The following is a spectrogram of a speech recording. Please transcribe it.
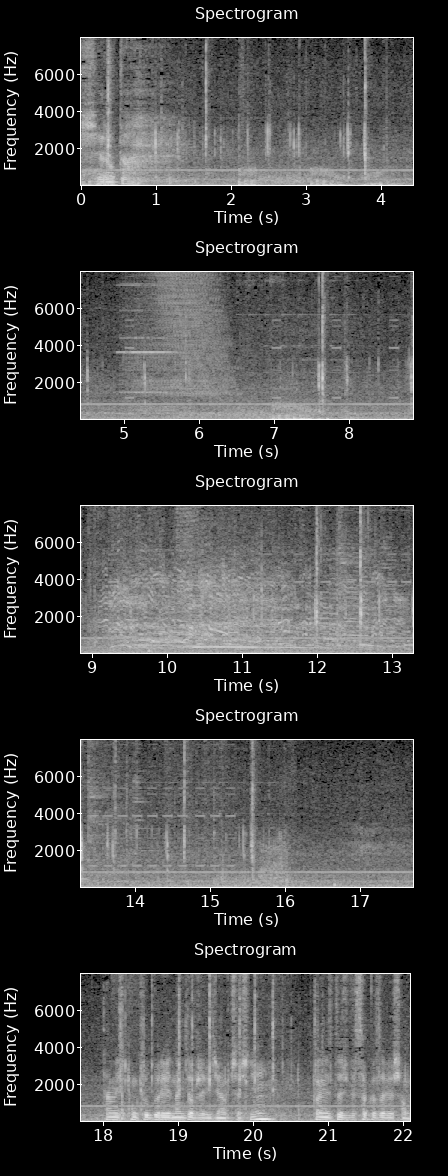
Sierota. Tam jest punkt u góry, jednak dobrze widziałem wcześniej. Jest dość wysoko zawieszony.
